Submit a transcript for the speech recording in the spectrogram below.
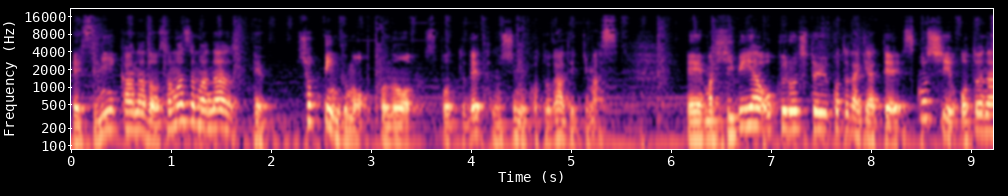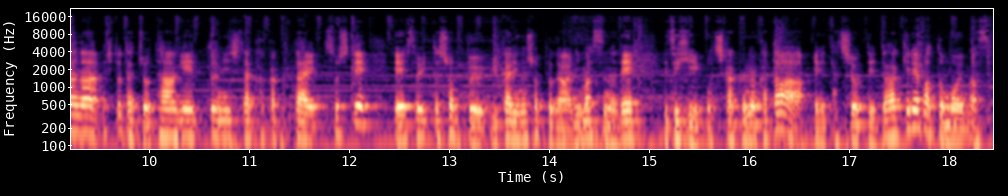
え、スニーカーなどさまざまな、え、ショッピングもこのスポットで楽しむことができます。えー、まあ、日比谷奥路地ということだけあって少し大人な人たちをターゲットにした価格帯そして、えー、そういったショップゆかりのショップがありますのでぜひお近くの方は、えー、立ち寄っていただければと思います。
